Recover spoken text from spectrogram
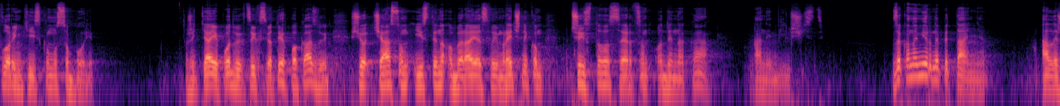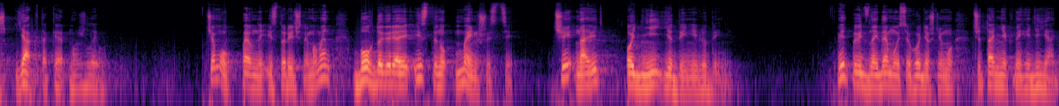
Флорентійському соборі. Життя і подвиг цих святих показують, що часом істина обирає своїм речником чистого серцем одинака, а не більшість. Закономірне питання. Але ж як таке можливо? Чому в певний історичний момент Бог довіряє істину меншості чи навіть одній єдиній людині? Відповідь знайдемо у сьогоднішньому читанні книги діянь.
